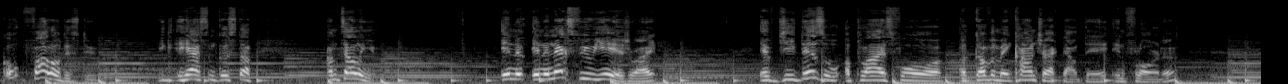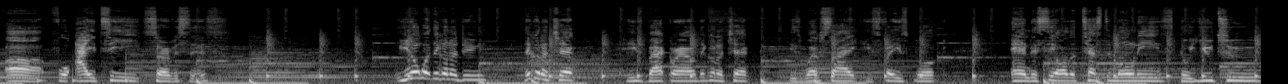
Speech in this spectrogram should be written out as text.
Go follow this dude. He, he has some good stuff. I'm telling you, in the in the next few years, right? If G Dizzle applies for a government contract out there in Florida uh, for IT services, you know what they're gonna do? They're gonna check his background. They're gonna check his website, his Facebook, and they see all the testimonies, the YouTube.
